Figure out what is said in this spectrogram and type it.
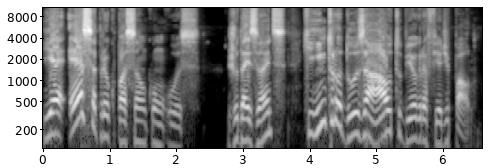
E é essa preocupação com os judaizantes que introduz a autobiografia de Paulo.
